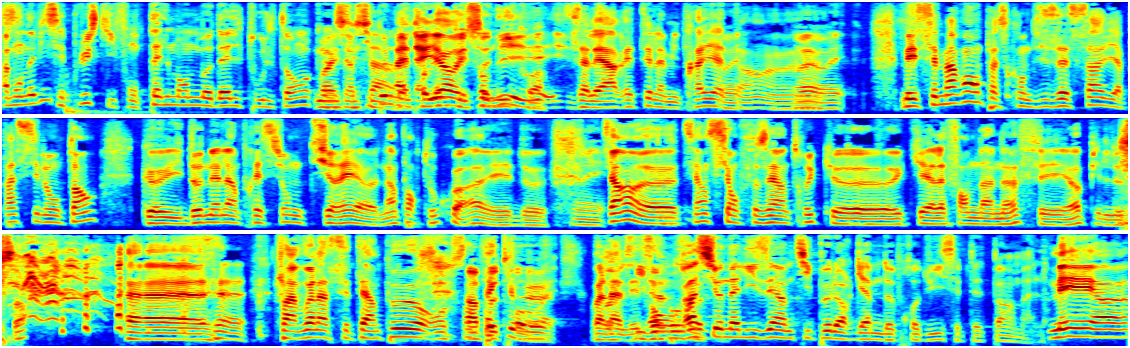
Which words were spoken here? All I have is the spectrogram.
à mon avis, c'est plus qu'ils font tellement de modèles tout le temps que Ouais, c'est un petit peu le Bah, même problème D'ailleurs, que ils ont Sony, dit quoi. ils, allaient arrêter la mitraillette. Ouais. Hein, euh. Ouais, ouais. Mais c'est marrant parce qu'on disait ça il y a pas si longtemps qu'ils donnaient l'impression de tirer euh, n'importe où quoi et de ouais. tiens euh, tiens si on faisait un truc euh, qui à la forme d'un œuf et hop il le sort. Euh, Enfin voilà c'était un peu on sentait Un peu que trop, ouais. voilà Ils les vont amoureux- rationaliser un petit peu leur gamme de produits, c'est peut-être pas un mal. Mais euh,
